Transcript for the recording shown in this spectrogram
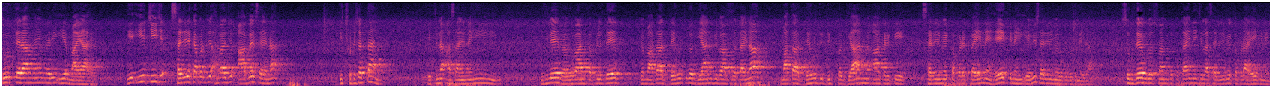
तू, तेरा, मैं, मेरी, ये माया है। ये ये चीज़ शरीर का प्रति जो हमारा जो आवेश है ना, ये छूट सकता है। इतना आसानी नहीं। इसलिए भगवान कपिल देव जब माता देहुत को ज्ञान की बात बताई ना, माता देहुत दिव्य ज्ञान में आकर के शरीर में कपड़े पहने है कि नहीं, ये भी शरीर में उद्भुत नहीं रहा। सुखदेव गोस्वामी को पता ही नहीं चला शरीर में कपड़ा है कि नहीं।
